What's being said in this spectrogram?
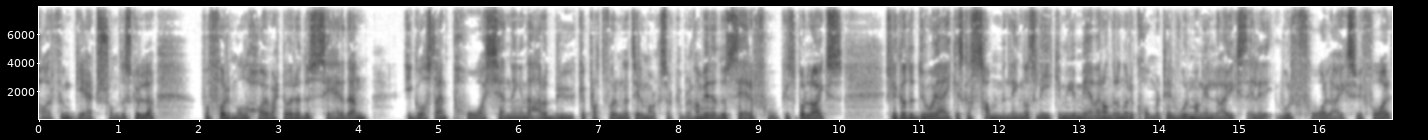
har fungert som det skulle. For formålet har jo vært å redusere den i gåstein påkjenningen det er å bruke plattformene til Mark Zuckerberg. Kan vi redusere fokuset på likes, slik at du og jeg ikke skal sammenligne oss like mye med hverandre når det kommer til hvor mange likes eller hvor få likes vi får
